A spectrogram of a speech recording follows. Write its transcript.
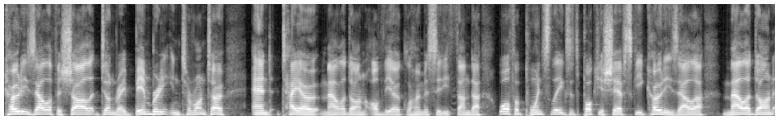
Cody Zeller for Charlotte. DeAndre Bembry in Toronto. And Theo Maledon of the Oklahoma City Thunder. Well, for points leagues, it's Pokusevski, Cody Zeller, Maledon,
